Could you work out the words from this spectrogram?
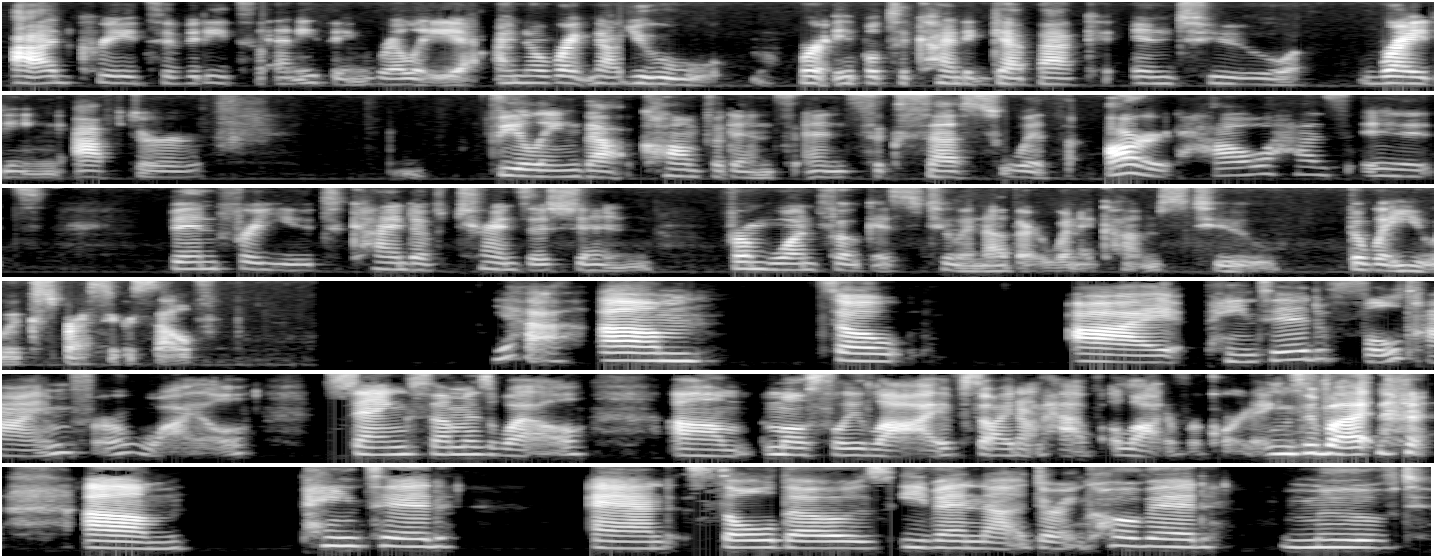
add creativity to anything really. I know right now you were able to kind of get back into writing after feeling that confidence and success with art. How has it been for you to kind of transition from one focus to another when it comes to the way you express yourself? Yeah. Um so I painted full time for a while, sang some as well, um, mostly live, so I don't have a lot of recordings, but um, painted and sold those even uh, during COVID, moved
